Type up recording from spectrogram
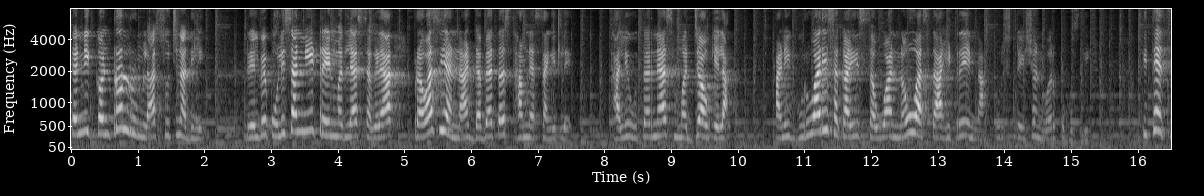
त्यांनी कंट्रोल रूमला सूचना दिली. रेल्वे पोलिसांनी ट्रेनमधल्या सगळ्या प्रवासियांना डब्यातच थांबण्यास सांगितले. खाली उतरण्यास मज्जाव केला. आणि गुरुवारी सकाळी सव्वा नऊ वाजता ही ट्रेन नागपूर स्टेशनवर पोहोचली. तिथेच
